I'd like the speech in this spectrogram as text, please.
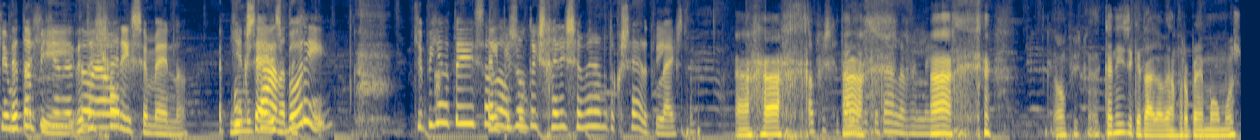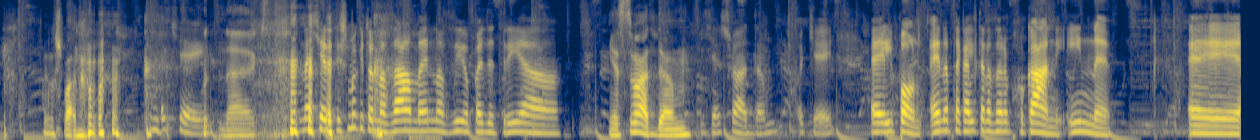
Δεν μετά το έχει, πήγαινε δεν το έχει χαρίσει σε μένα. Πού Γενικά ξέρεις, να το έχει- μπορεί. Και πήγαινε το ίδιο Ελπίζω να το έχεις χαρίσει σε μένα να το ξέρω τουλάχιστον. Αχ, αχ. Όποιος κατάλαβε, Αχ. κατάλαβε. Λέει. Αχ. Κανείς δεν κατάλαβε, άνθρωπε μου όμως. Τέλος πάντων. Οκ. Next. να χαιρετήσουμε και τον Αδάμ 1, 2, 5, 3. Γεια σου, Άνταμ. Γεια σου, Άνταμ. Οκ. Ε, λοιπόν, ένα από τα καλύτερα δώρα που έχω κάνει είναι. Ε,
